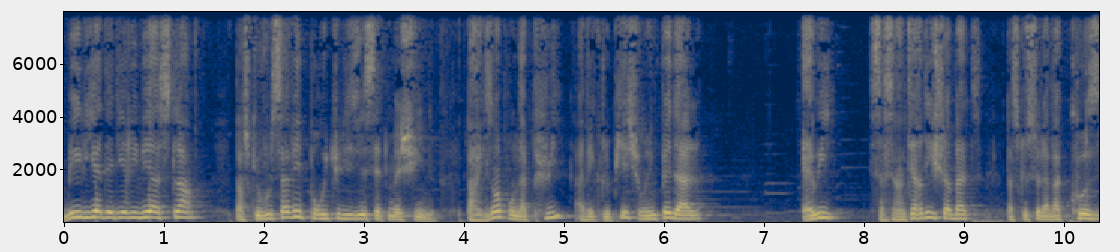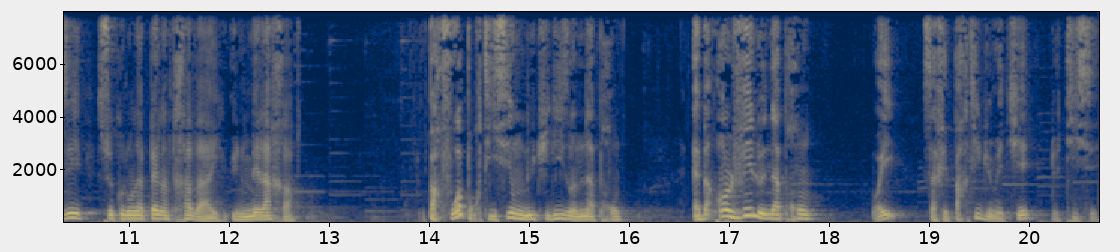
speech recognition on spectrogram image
mais il y a des dérivés à cela. Parce que vous savez, pour utiliser cette machine, par exemple, on appuie avec le pied sur une pédale. Eh oui, ça c'est interdit Shabbat, parce que cela va causer ce que l'on appelle un travail, une melacha. Parfois, pour tisser, on utilise un napperon. Eh ben, enlevez le napperon. Oui, ça fait partie du métier de tisser.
